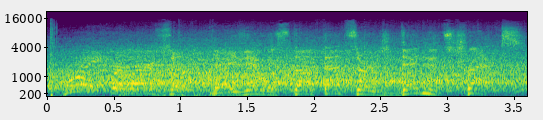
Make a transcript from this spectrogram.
Great reversal. Yeah, he's able to stop that surge dead in its tracks.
